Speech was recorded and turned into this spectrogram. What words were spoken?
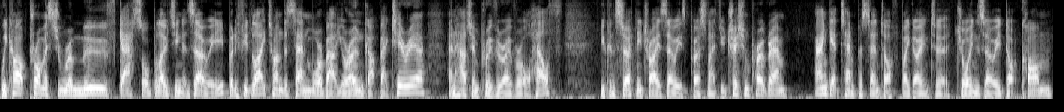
We can't promise to remove gas or bloating at Zoe, but if you'd like to understand more about your own gut bacteria and how to improve your overall health, you can certainly try Zoe's personalized nutrition program and get 10% off by going to joinzoe.com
